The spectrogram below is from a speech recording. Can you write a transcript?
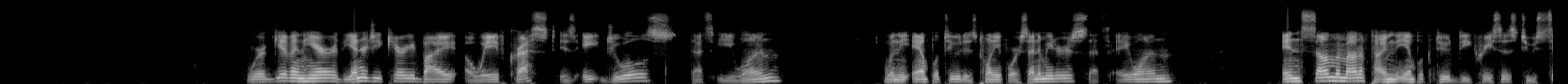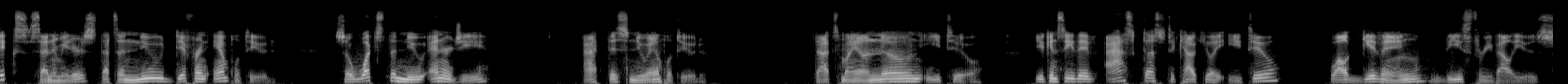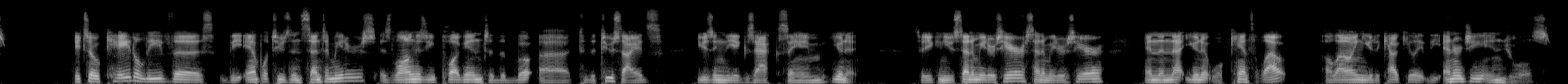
We're given here the energy carried by a wave crest is 8 joules, that's E1. When the amplitude is 24 centimeters, that's A1. In some amount of time, the amplitude decreases to 6 centimeters. That's a new, different amplitude. So what's the new energy at this new amplitude? That's my unknown, E2. You can see they've asked us to calculate E2 while giving these three values. It's okay to leave the, the amplitudes in centimeters as long as you plug into the, uh, to the two sides using the exact same unit. So you can use centimeters here, centimeters here, and then that unit will cancel out, allowing you to calculate the energy in joules.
